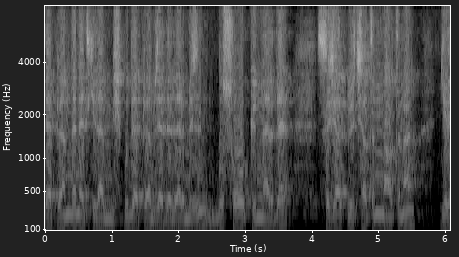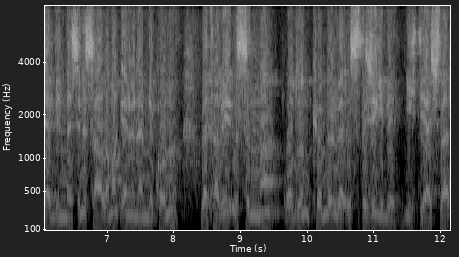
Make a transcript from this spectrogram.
depremden etkilenmiş bu depremzedelerimizin bu soğuk günlerde sıcak bir çatının altına girebilmesini sağlamak en önemli konu ve tabii ısınma, odun, kömür ve ısıtıcı gibi ihtiyaçlar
